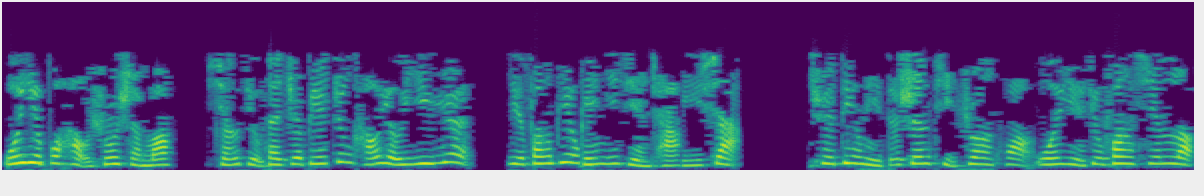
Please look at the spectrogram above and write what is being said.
我也不好说什么。小九在这边正好有医院，也方便给你检查一下，确定你的身体状况，我也就放心了，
